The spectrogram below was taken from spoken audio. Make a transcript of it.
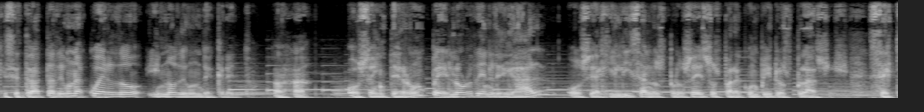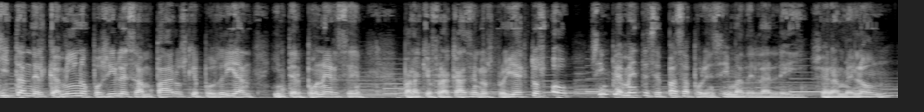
que se trata de un acuerdo y no de un decreto. Ajá. O se interrumpe el orden legal o se agilizan los procesos para cumplir los plazos. Se quitan del camino posibles amparos que podrían interponerse para que fracasen los proyectos o simplemente se pasa por encima de la ley. ¿Será melón?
